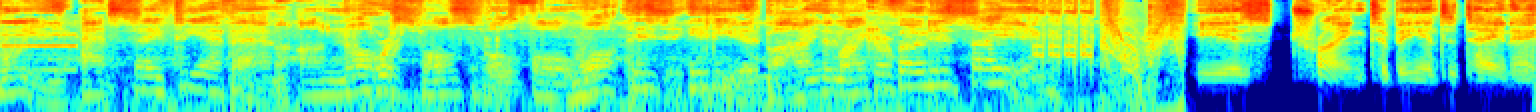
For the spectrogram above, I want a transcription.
We at Safety FM are not responsible for what this idiot behind the microphone is saying. He is trying to be entertaining.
